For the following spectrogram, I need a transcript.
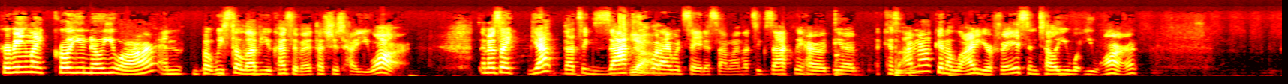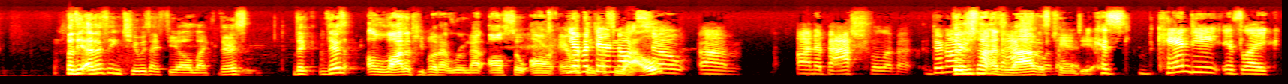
Her being like, "Girl, you know you are, and but we still love you because of it. That's just how you are." And I was like, "Yep, that's exactly Yeah. what I would say to someone. That's exactly how it'd be. Because I'm not going to lie to your face and tell you what you aren't. But the other thing too is I feel like there's like there's a lot of people in that room that also are arrogant yeah, but they're not well. so um unabashful about. They're not. They're just not as loud as Kandy because Kandy is like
